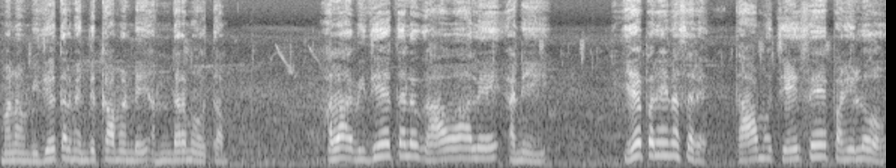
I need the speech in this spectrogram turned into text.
మనం విజేతలం ఎందుకు కామండి? అందరం అవుతాం. అలా విజేతలు కావాలి అని ఏ పనైనా సరే తాము చేసే పనిలో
